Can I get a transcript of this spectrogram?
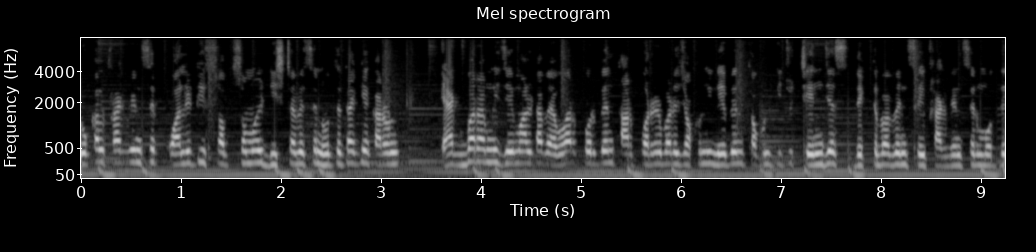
লোকাল ফ্র্যাগরেন্সের কোয়ালিটি সবসময় ডিস্টার্বেশন হতে থাকে, কারণ একবার আপনি যে মালটা ব্যবহার করবেন, তার পরের বারে যখনই নেবেন, তখন কিছু চেঞ্জেস দেখতে পাবেন সেই ফ্র্যাগরেন্সের মধ্যে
